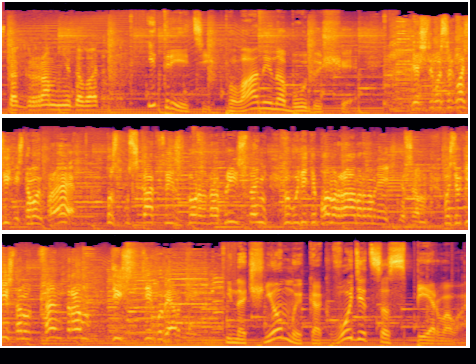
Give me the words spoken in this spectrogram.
100 грамм не давать. И третий – планы на будущее. Если вы согласитесь на мой проект, то спускаться из города на пристань вы будете по мраморным лестницам. Воздюки станут центром 10 губерний. И начнем мы, как водится, с первого.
